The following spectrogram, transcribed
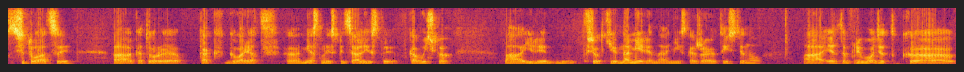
ситуации, э, которая, как говорят местные специалисты в кавычках, или все-таки намеренно они искажают истину, это приводит к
